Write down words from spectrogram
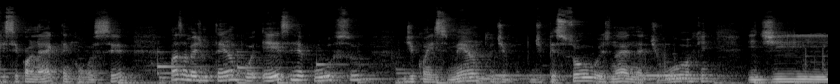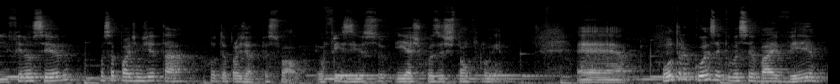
que se conectem com você, mas ao mesmo tempo esse recurso de conhecimento, de, de pessoas, né, networking e de financeiro, você pode injetar no teu projeto pessoal. Eu fiz isso e as coisas estão fluindo. É, outra coisa que você vai ver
